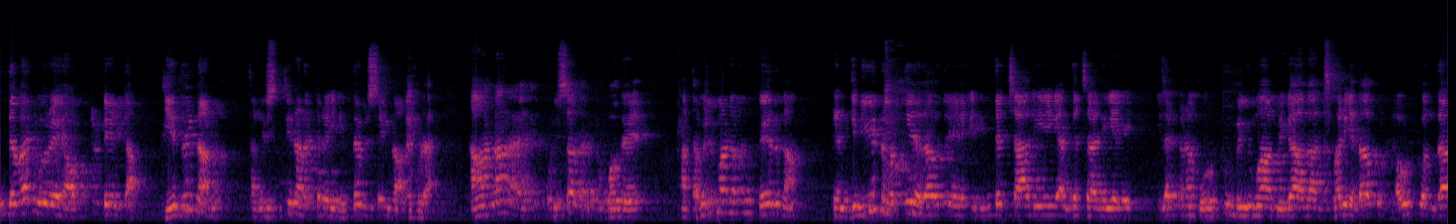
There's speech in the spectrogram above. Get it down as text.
இந்த மாதிரி ஒரு அப் டு டேட்டா எதுனாலும் தன்னை சுத்தி நடக்கிற எந்த விஷயம்னாலும் கூட. நானா ஒரிசால இருக்கும்போது நான் தமிழ் மாணவன் பேரு தான் என் திடீர்னு வந்து ஏதாவது இந்த சாரியை அந்த சாரியை இலக்கணம் ஒட்டு மிகுமா மிகாதா அந்த மாதிரி ஏதாவது ஒரு டவுட் வந்தா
